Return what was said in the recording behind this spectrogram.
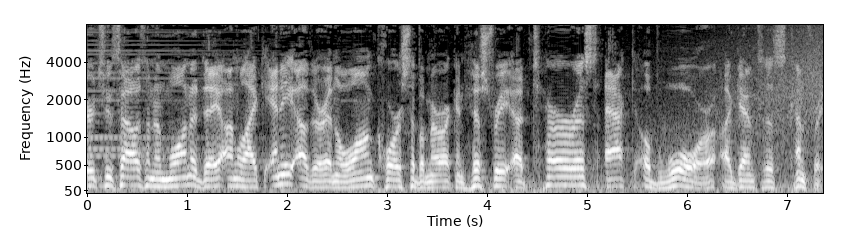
Year 2001, a day unlike any other in the long course of American history, a terrorist act of war against this country.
